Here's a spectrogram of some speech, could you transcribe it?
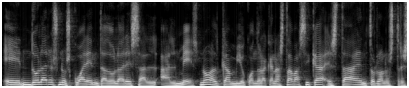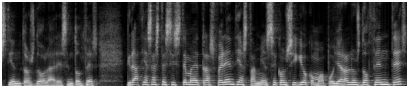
en dólares unos 40 dólares al, al, mes, ¿no? Al cambio, cuando la canasta básica está en torno a los 300 dólares. Entonces, gracias a este sistema de transferencias también se consiguió como apoyar a los docentes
